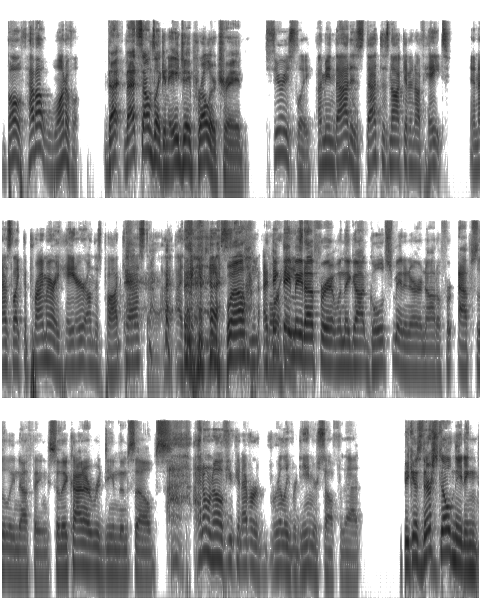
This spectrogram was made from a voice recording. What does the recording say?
both. How about one of them? that that sounds like an aj preller trade Seriously, I mean that is that does not get enough hate. And as like the primary hater on this podcast, I, I, I think needs. Well, I think they hate. made up for it when they got Goldschmidt and Arenado for absolutely nothing. So they kind of redeemed themselves. Ah, I don't know if you can ever really redeem yourself for that. because they're still needing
